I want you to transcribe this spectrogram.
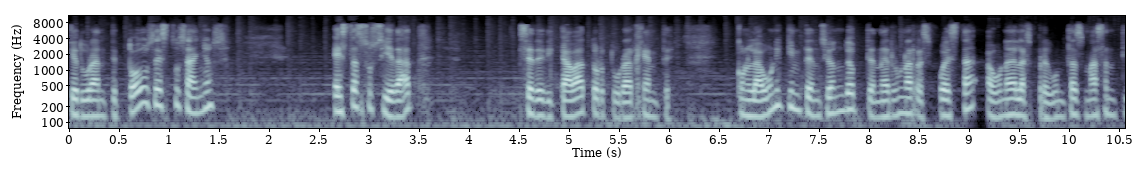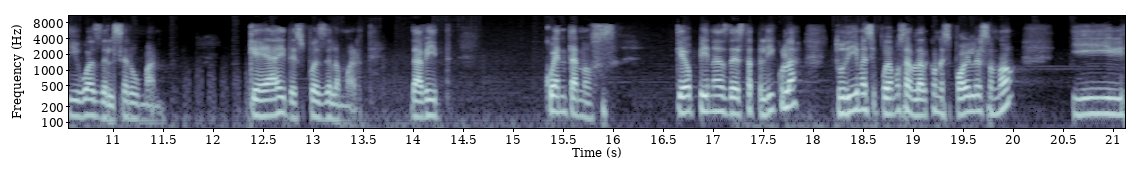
que durante todos estos años, esta sociedad se dedicaba a torturar gente con la única intención de obtener una respuesta a una de las preguntas más antiguas del ser humano. ¿Qué hay después de la muerte? David, cuéntanos, ¿qué opinas de esta película? Tú dime si podemos hablar con spoilers o no y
